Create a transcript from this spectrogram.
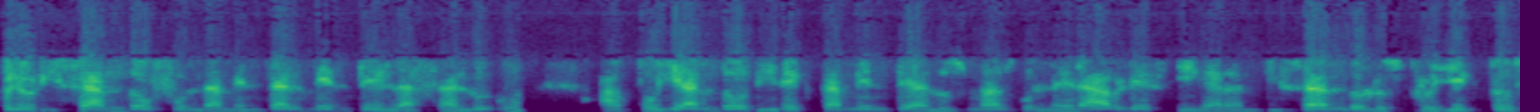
priorizando fundamentalmente la salud, apoyando directamente a los más vulnerables y garantizando los proyectos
